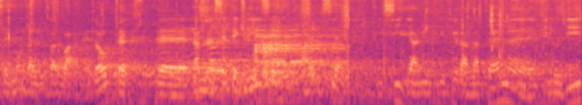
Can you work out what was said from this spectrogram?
C'est le monde savoir. Et donc, euh, dans cette église, ah, ici, ici, il y a une écriture en latin qui nous dit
